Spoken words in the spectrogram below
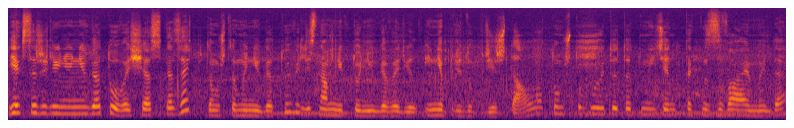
Я, к сожалению, не готова сейчас сказать, потому что мы не готовились, нам никто не говорил и не предупреждал о том, что будет этот митинг, так называемый, да.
